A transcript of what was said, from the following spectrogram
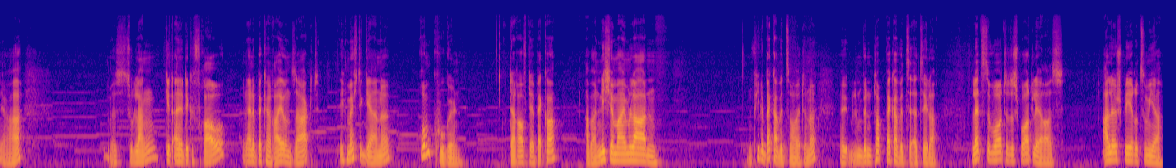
Ja, ist zu lang, geht eine dicke Frau in eine Bäckerei und sagt, ich möchte gerne rumkugeln. Darauf der Bäcker, aber nicht in meinem Laden. Viele Bäckerwitze heute, ne? Ich bin Top-Bäckerwitze-Erzähler. Letzte Worte des Sportlehrers. Alle Speere zu mir.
